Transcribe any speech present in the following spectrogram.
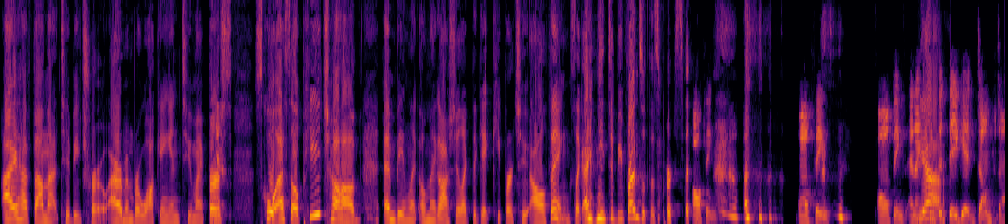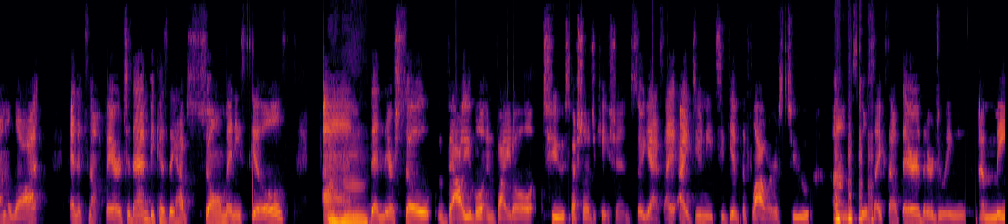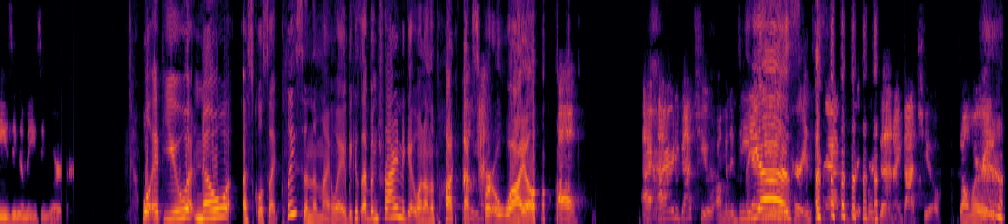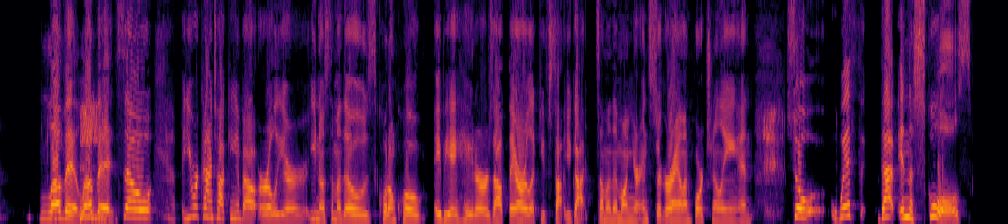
I have found that to be true. I remember walking into my first school SLP job and being like, oh my gosh, they're like the gatekeeper to all things. Like, I need to be friends with this person. All things. all things. All things. And I yeah. think that they get dumped on a lot and it's not fair to them because they have so many skills. Um, mm-hmm. then they're so valuable and vital to special education. So yes, I, I do need to give the flowers to um, the school psychs out there that are doing amazing, amazing work. Well, if you know a school psych, please send them my way because I've been trying to get one on the podcast oh, yes. for a while. oh, I, I, already got you. I'm gonna DM yes. you her Instagram. We're, we're good. I got you. Don't worry. Love it, love it. So you were kind of talking about earlier, you know, some of those quote unquote ABA haters out there. Like you've saw, you got some of them on your Instagram, unfortunately. And so with that in the schools,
